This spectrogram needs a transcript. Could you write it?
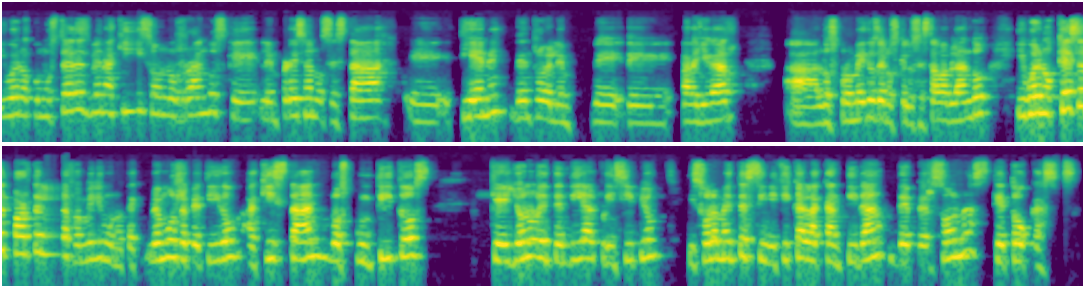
Y bueno, como ustedes ven aquí, son los rangos que la empresa nos está, eh, tiene dentro em, de, de, para llegar a los promedios de los que los estaba hablando. Y bueno, ¿qué es ser parte de la familia Inmunotech? Lo hemos repetido, aquí están los puntitos que yo no lo entendía al principio y solamente significa la cantidad de personas que tocas.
